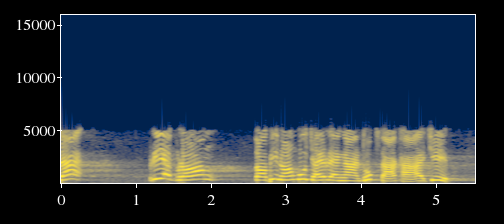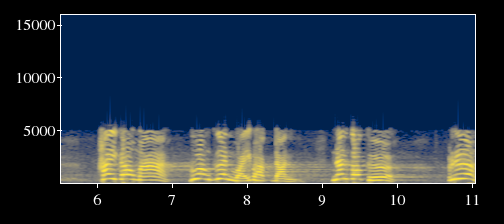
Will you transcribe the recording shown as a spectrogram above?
และเรียกร้องต่อพี่น้องผู้ใช้แรงงานทุกสาขาอาชีพ ให้เข้ามาร่วมเคลื่อนไหวผลักดัน นั่นก็คือเรื่อง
